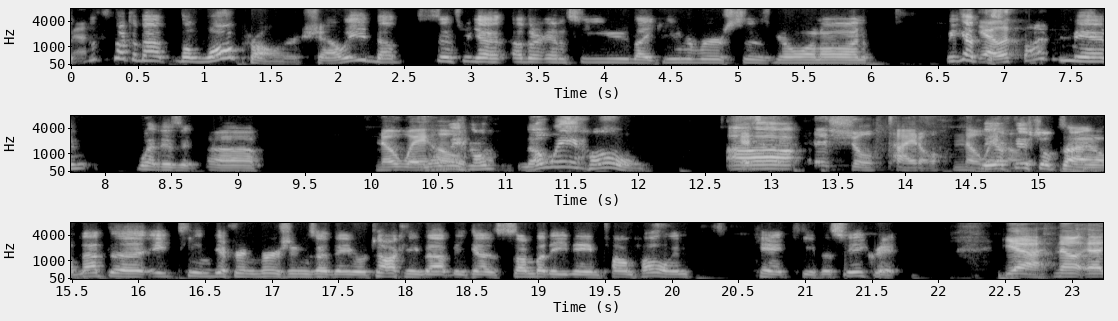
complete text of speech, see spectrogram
say, let's talk about the wall crawler, shall we? About since we got other MCU like universes going on, we got Yeah, the Spider-Man. What is it? Uh, No Way no Home. way home. No way home. It's Uh, the official title. No the Home. official title, not the 18 different versions that they were talking about, because somebody named Tom Holland can't keep a secret. Yeah, no, uh,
